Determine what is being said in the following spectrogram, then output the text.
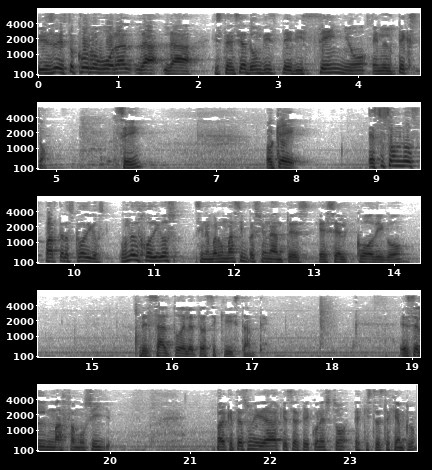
Y esto corrobora la, la existencia de un de diseño en el texto. ¿Sí? Ok, estos son los parte de los códigos. Uno de los códigos, sin embargo, más impresionantes es el código de salto de letras equidistante. Es el más famosillo. Para que te des una idea de qué se refiere con esto, aquí está este ejemplo.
